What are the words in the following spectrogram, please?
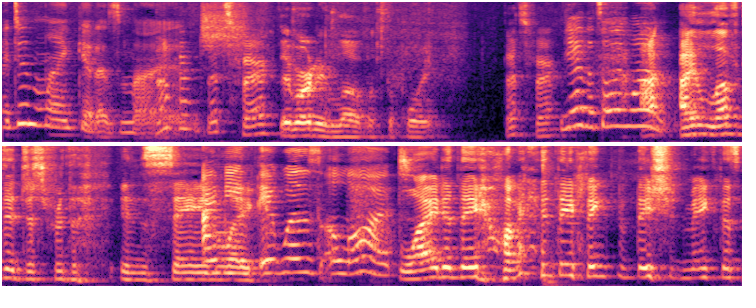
I didn't like it as much. Okay, that's fair. They've already in love. What's the point? That's fair. Yeah, that's all I I, want. I loved it just for the insane, I, mean, like. it was a lot. why did they? Why did they think that they should make this?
